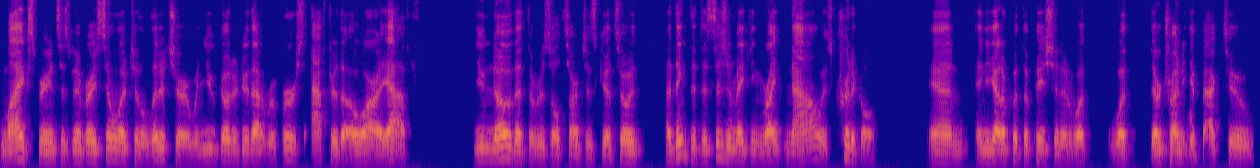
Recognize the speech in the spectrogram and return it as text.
my experience has been very similar to the literature. When you go to do that reverse after the ORIF, you know that the results aren't as good. So it, I think the decision making right now is critical, and and you got to put the patient in what what they're trying to get back to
